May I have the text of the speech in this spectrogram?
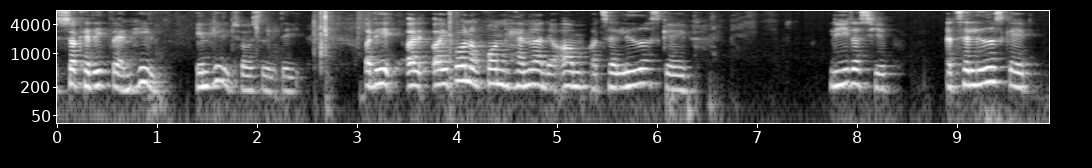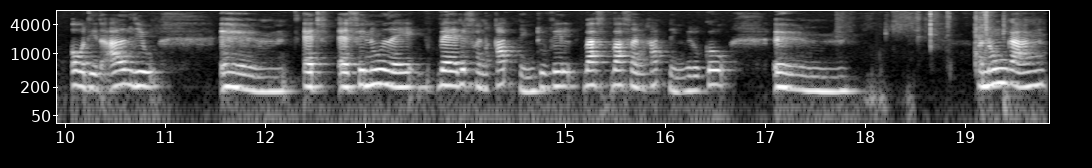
så kan det ikke være en helt, en helt tosset idé. Og, det, og, og i bund og grund handler det om at tage lederskab, leadership, at tage lederskab over dit eget liv, øh, at, at finde ud af, hvad er det for en retning, du vil, hvad, hvad for en retning vil du gå, øh, og nogle gange,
